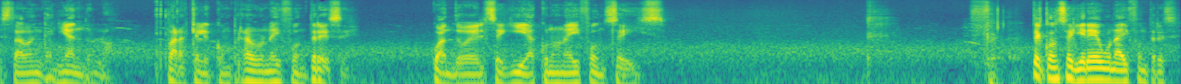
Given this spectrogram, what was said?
estaba engañándolo para que le comprara un iPhone 13, cuando él seguía con un iPhone 6. Te conseguiré un iPhone 13.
